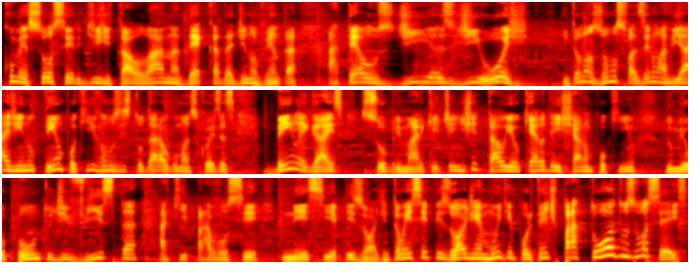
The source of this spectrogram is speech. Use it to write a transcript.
começou a ser digital lá na década de 90 até os dias de hoje. Então nós vamos fazer uma viagem no tempo aqui, vamos estudar algumas coisas bem legais sobre marketing digital e eu quero deixar um pouquinho do meu ponto de vista aqui para você nesse episódio. Então esse episódio é muito importante para todos vocês,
